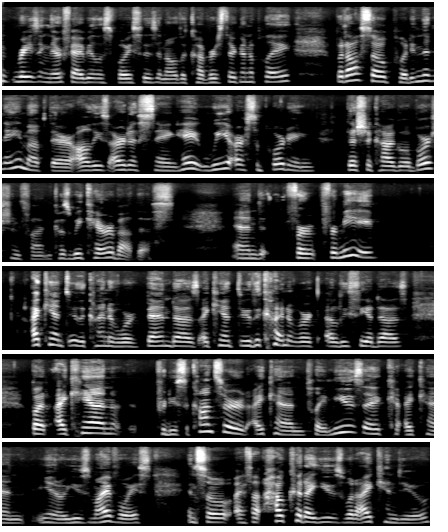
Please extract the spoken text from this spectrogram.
raising their fabulous voices and all the covers they're going to play but also putting the name up there all these artists saying hey we are supporting the chicago abortion fund because we care about this. And for for me i can't do the kind of work ben does i can't do the kind of work alicia does but I can produce a concert, I can play music, I can, you know, use my voice. And so I thought, how could I use what I can do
